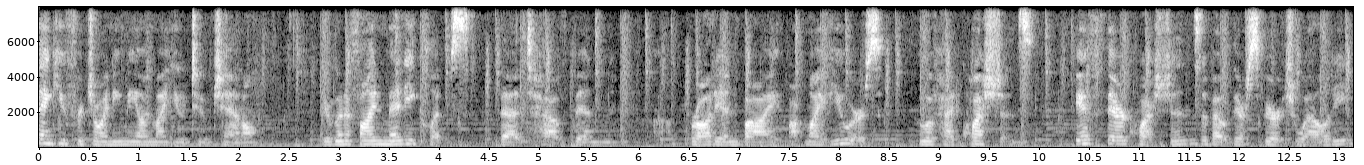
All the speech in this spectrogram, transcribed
Thank you for joining me on my YouTube channel. You're going to find many clips that have been uh, brought in by uh, my viewers who have had questions. If their questions about their spirituality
